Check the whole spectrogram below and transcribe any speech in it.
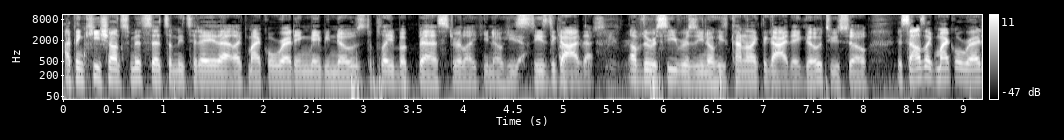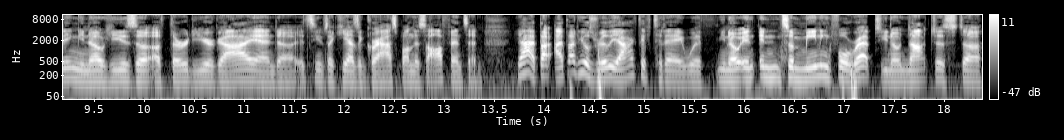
I think Keyshawn Smith said something today that like Michael Redding maybe knows the playbook best, or like you know he's yeah, he's the guy that receivers. of the receivers, you know, he's kind of like the guy they go to. So it sounds like Michael Redding, you know, he is a, a third year guy, and uh, it seems like he has a grasp on this offense. And yeah, I thought I thought he was really active today with you know in, in some meaningful reps, you know, not just uh,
